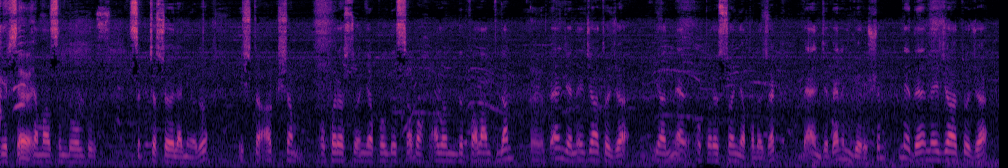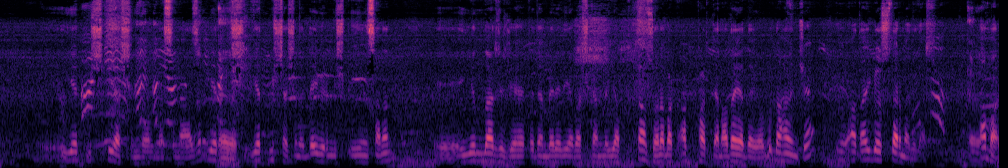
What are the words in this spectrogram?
dirsek Evet. temasında olduğu sıkça söyleniyordu. İşte akşam operasyon yapıldı, sabah alındı falan filan. Evet. Bence Necat Hoca ya ne operasyon yapılacak bence benim görüşüm ne de Necat Hoca e, 72 yaşında olması lazım. 70, Evet. 70 yaşını devirmiş bir insanın e, yıllarca CHP'den belediye başkanlığı yaptıktan sonra bak AK Parti'den aday aday oldu. Daha önce e, aday göstermediler. Evet. Ama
